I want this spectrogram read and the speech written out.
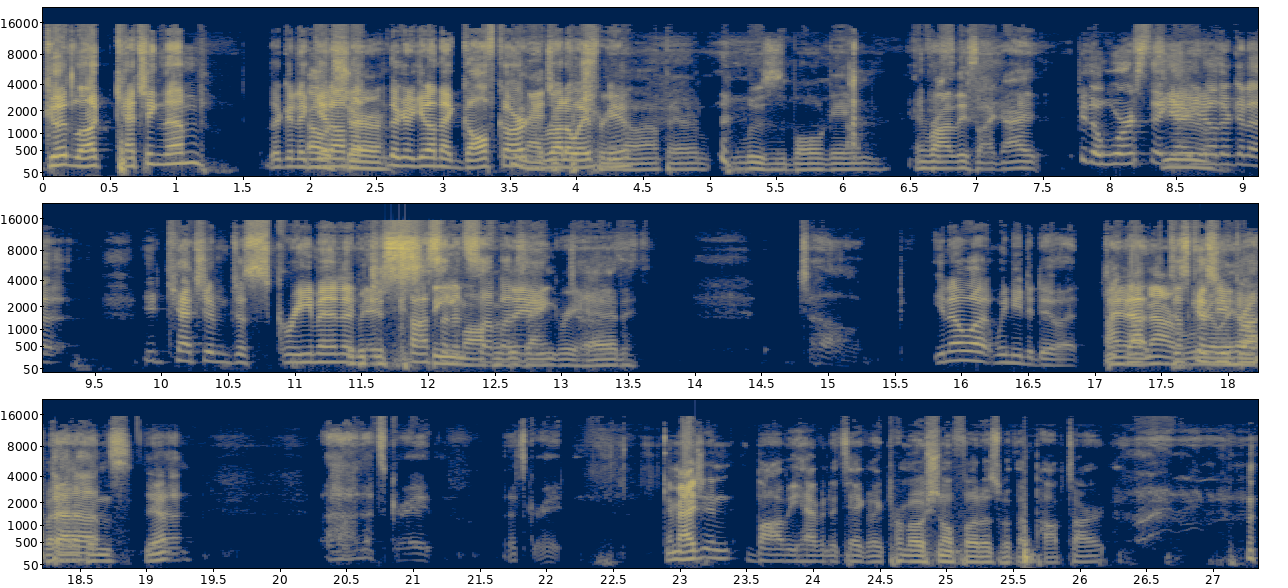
good luck catching them. They're gonna Oh, get on sure. that. They're gonna get on that golf cart and Imagine run away Petrino from you. out there loses the bowl game, and Riley's like, I'd be the worst thing. Yeah, you You- know they're gonna. You'd catch him just screaming It and, would just cussing steam at off of his angry Just- head. oh, you know what? We need to do it. I know, Not- just because really you brought it that happens. up. Yep. Yeah. Oh, that's great. That's great. Imagine Bobby having to take like promotional photos with a Pop Tart.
